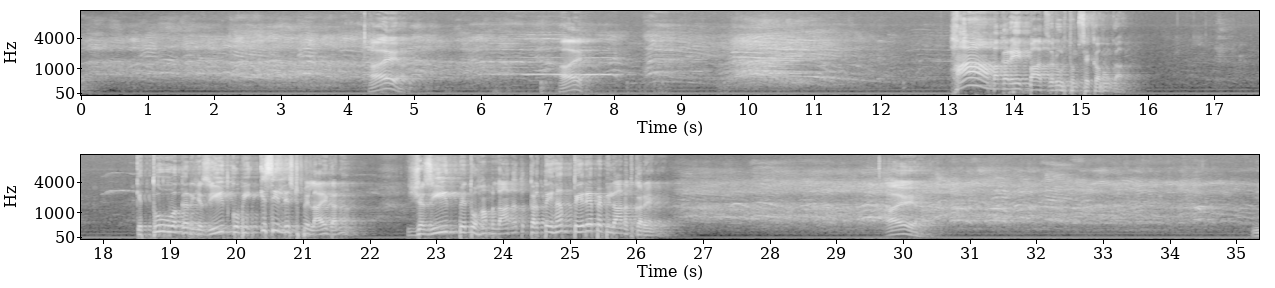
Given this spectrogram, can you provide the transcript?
हाय हाय। हाँ, मगर एक बात ज़रूर तुमसे कहूँगा कि तू अगर यजीद को भी इसी लिस्ट पे लाएगा ना यजीद पे तो हम लानत करते हैं, हम तेरे पे भी लानत करेंगे। आए।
